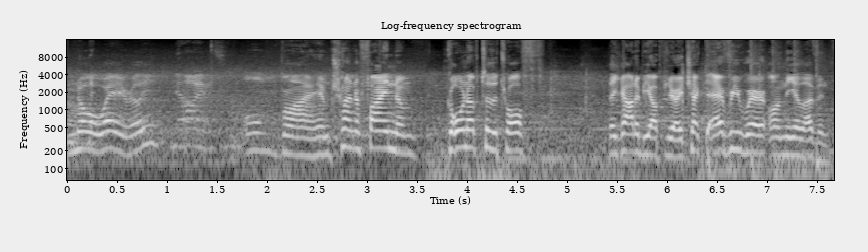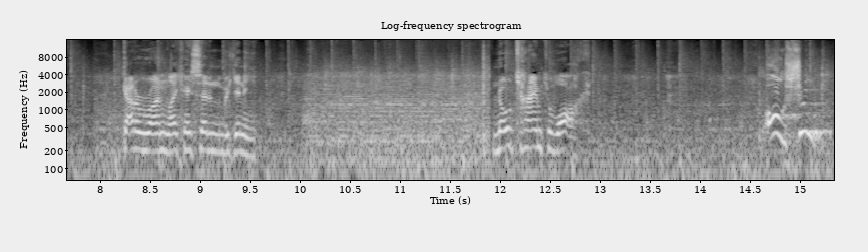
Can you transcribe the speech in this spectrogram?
No, way, really? No, Oh my, I'm trying to find them. Going up to the 12th. They gotta be up here. I checked everywhere on the 11th. Gotta run, like I said in the beginning. No time to walk. Oh shoot!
